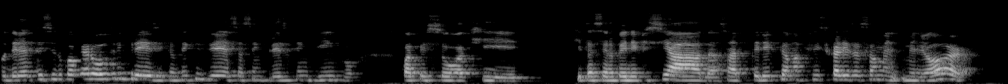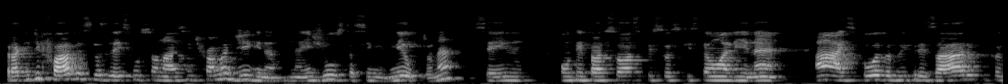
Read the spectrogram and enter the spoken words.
poderia ter sido qualquer outra empresa. Então tem que ver se essa empresa tem vínculo com a pessoa que que está sendo beneficiada, sabe? Teria que ter uma fiscalização me melhor para que de fato essas leis funcionassem de forma digna, né? E justa, assim, neutra, né? Sem contemplar só as pessoas que estão ali, né? Ah, a esposa do empresário que foi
